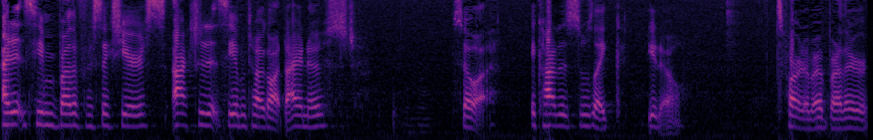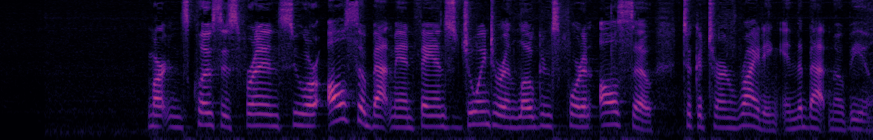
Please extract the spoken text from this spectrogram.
I didn't see my brother for six years. I actually didn't see him until I got diagnosed. So uh, it kind of was like, you know, it's part of my brother. Martin's closest friends, who are also Batman fans, joined her in Logansport and also took a turn riding in the Batmobile.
